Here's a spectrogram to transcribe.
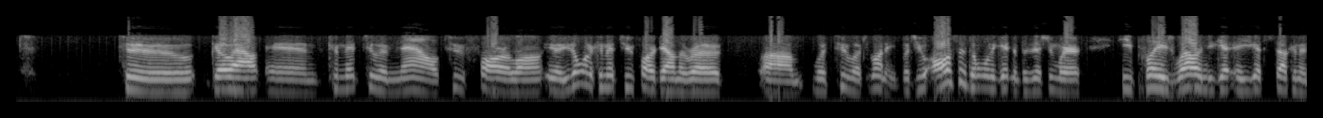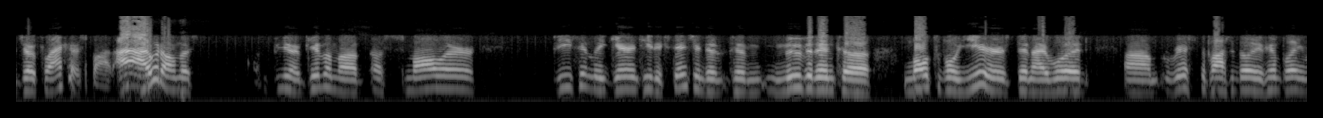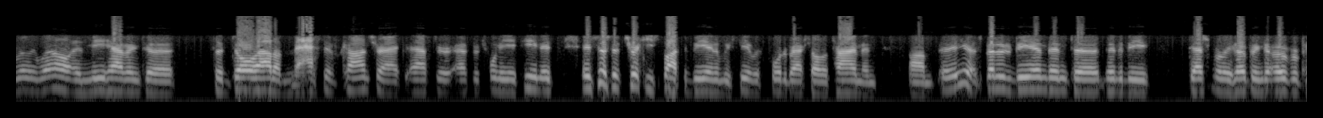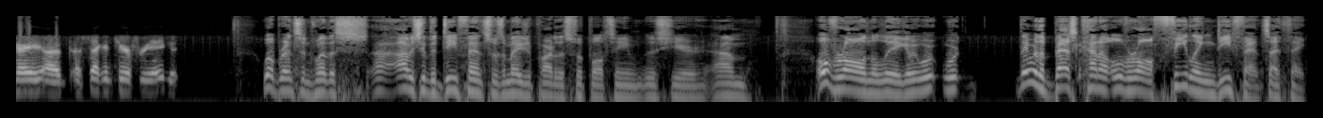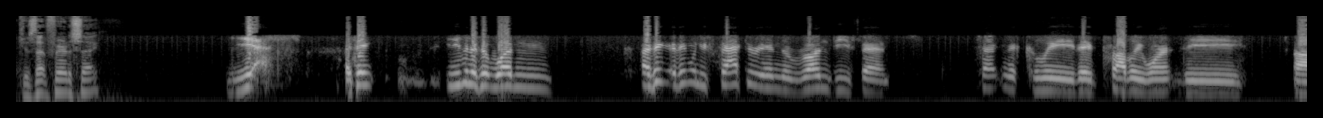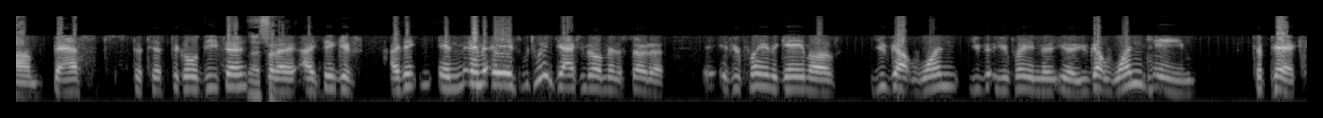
to go out and commit to him now too far along. You know, you don't want to commit too far down the road um, with too much money, but you also don't want to get in a position where he plays well and you get you get stuck in a Joe Flacco spot. I, I would almost, you know, give him a, a smaller, decently guaranteed extension to to move it into multiple years than I would um, risk the possibility of him playing really well and me having to to dole out a massive contract after after 2018. It's it's just a tricky spot to be in, and we see it with quarterbacks all the time. And um, yeah, it's better to be in than to than to be desperately hoping to overpay a, a second tier free agent. Will Brinson with us. Uh, obviously, the defense was a major part of this football team this year. Um, overall in the league, I mean, we're, we're they were the best kind of overall feeling defense. I think is that fair to say? Yes, I think even if it wasn't, I think I think when you factor in the run defense, technically they probably weren't the um, best statistical defense. That's but right. I, I think if I think and and it's between Jacksonville and Minnesota. If you're playing the game of you've got one, you you're playing the you know you've got one game to pick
